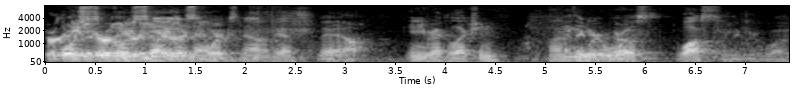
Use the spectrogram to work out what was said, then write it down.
Or or the earlier cellular networks now, yeah. Yeah. Any recollection on I think your we're gross WAAS? I think there was.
